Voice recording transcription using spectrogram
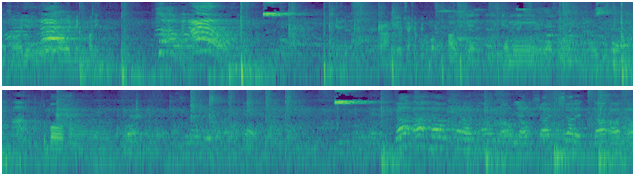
That's all I get. That's all I like making money. Alright, I'm gonna go check on pickleball. Oh shit. Let me. Pickleball. No, uh, no, shut up. No, no, no, shut, shut it. No, uh, no,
